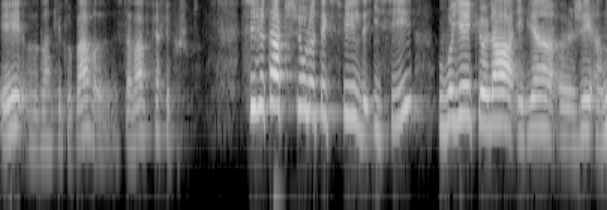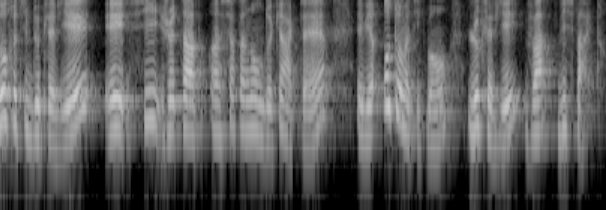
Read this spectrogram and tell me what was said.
et euh, ben, quelque part euh, ça va faire quelque chose. Si je tape sur le text field ici, vous voyez que là eh bien j'ai un autre type de clavier et si je tape un certain nombre de caractères, eh bien automatiquement le clavier va disparaître.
